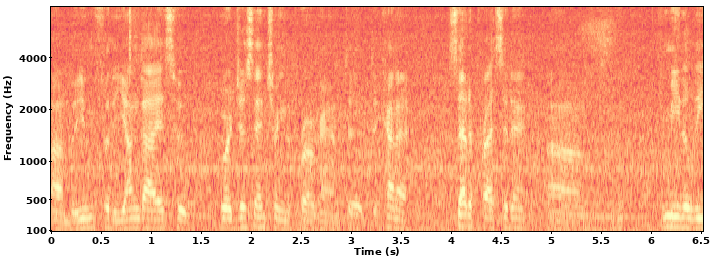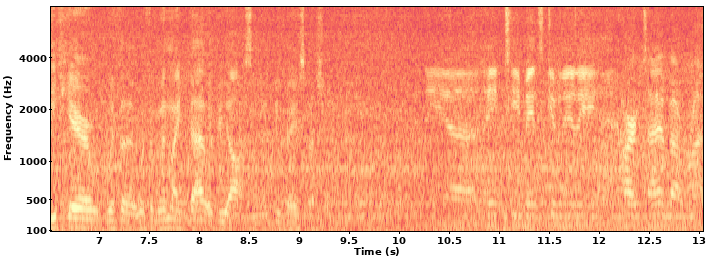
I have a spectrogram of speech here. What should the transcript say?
um, but even for the young guys who, who are just entering the program to, to kind of set a precedent. Um, for me to leave here with a with a win like that would be awesome. It'd be very special any teammates giving you any hard time about run,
